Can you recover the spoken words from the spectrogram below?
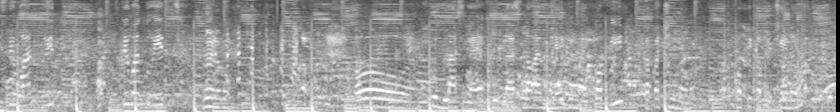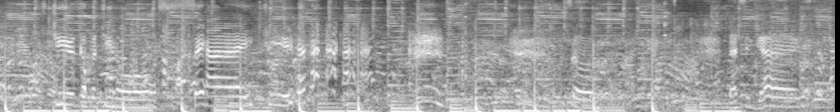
Still want to eat? Still want to eat? oh, full blast guys, full blast. Now I'm having my coffee, cappuccino. Coffee cappuccino. Cheers, cappuccino. Say hi. Cheers. so, that's it guys.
